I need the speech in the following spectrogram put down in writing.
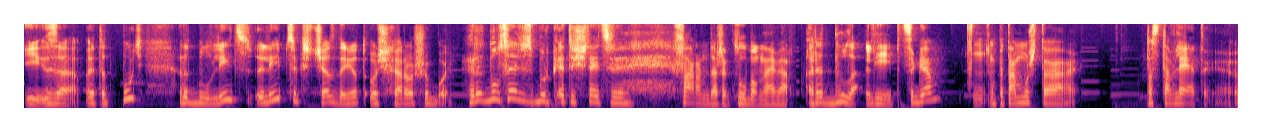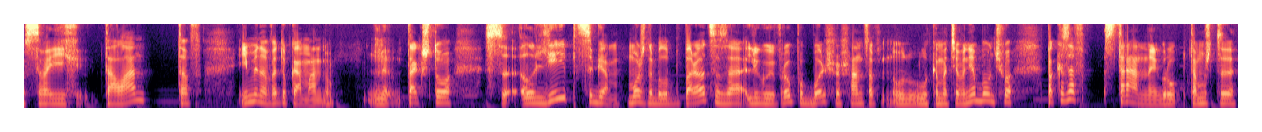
И за этот путь Red Bull Лейпциг сейчас дает очень хороший бой. Red Bull Сальцбург это считается фарм даже клубом, наверное, Red Bull Лейпцига, потому что поставляет своих талантов именно в эту команду. Так что с Лейпцигом можно было бы бороться за Лигу Европы, больше шансов. У Локомотива не было ничего, показав странную игру, потому что,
